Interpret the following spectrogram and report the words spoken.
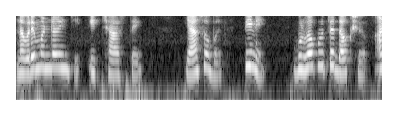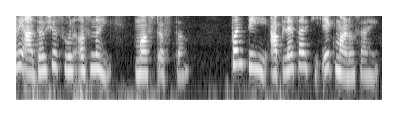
नवरे मंडळींची इच्छा असते. यासोबत तिने गृहकृत्य दक्ष आणि आदर्श सून असणंही मस्ट असतं. पण तीही आपल्यासारखी एक माणूस आहे.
